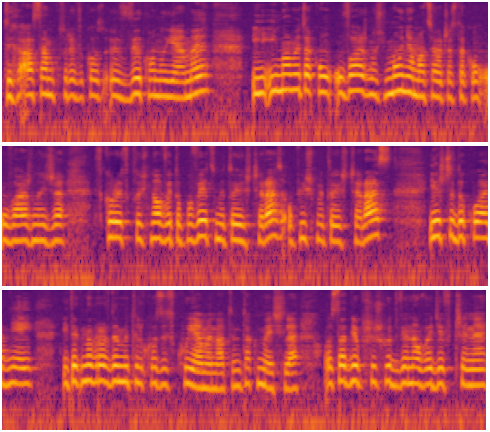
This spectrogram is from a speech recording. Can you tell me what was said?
tych asam, które wyko- wykonujemy. I, i mamy taką uważność, Monia ma cały czas taką uważność, że skoro jest ktoś nowy, to powiedzmy to jeszcze raz, opiszmy to jeszcze raz, jeszcze dokładniej. I tak naprawdę my tylko zyskujemy na tym, tak myślę. Ostatnio przyszły dwie nowe dziewczyny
